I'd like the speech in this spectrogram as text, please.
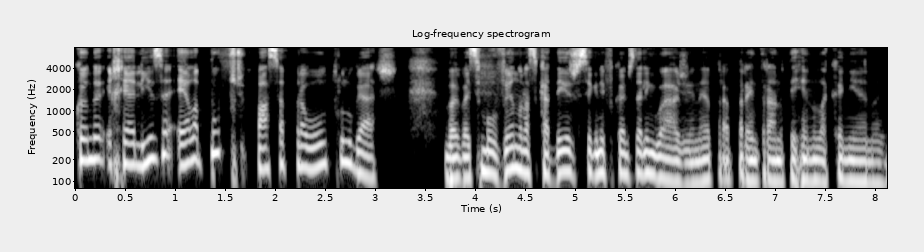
quando realiza, ela puff, passa para outro lugar. Vai, vai se movendo nas cadeias significantes da linguagem, né, para entrar no terreno lacaniano aí.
